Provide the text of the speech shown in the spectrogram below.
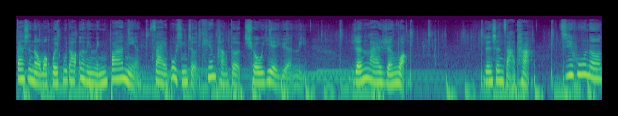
但是呢，我们回顾到二零零八年，在步行者天堂的秋叶园里，人来人往。人生杂沓，几乎呢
